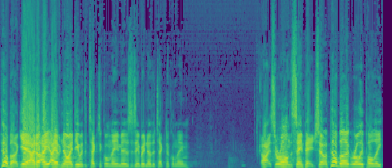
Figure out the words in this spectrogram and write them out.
Pillbug. Yeah, I, I, I, have no idea what the technical name is. Does anybody know the technical name? All right, so we're all on the same page. So a pillbug, roly poly.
